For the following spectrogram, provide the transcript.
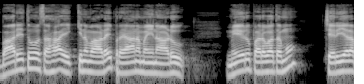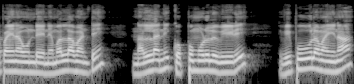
భార్యతో సహా ఎక్కినవాడై ప్రయాణమైనాడు. మేరు పర్వతము చర్యలపైన ఉండే నెమళ్ళ వంటి నల్లని కొప్పుముడులు వీడి విపులమైన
